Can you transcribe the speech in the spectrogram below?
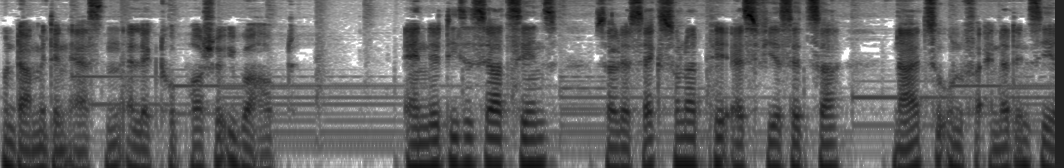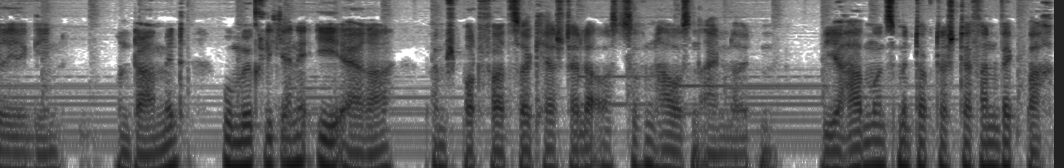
und damit den ersten Elektro-Porsche überhaupt. Ende dieses Jahrzehnts soll der 600 PS Viersitzer nahezu unverändert in Serie gehen und damit womöglich eine E-Ära beim Sportfahrzeughersteller aus Zuffenhausen einläuten. Wir haben uns mit Dr. Stefan Weckbach,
